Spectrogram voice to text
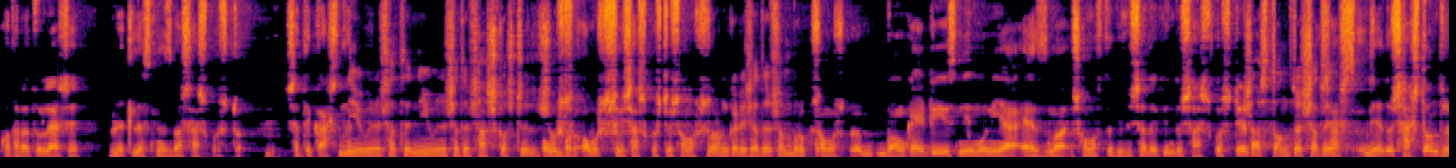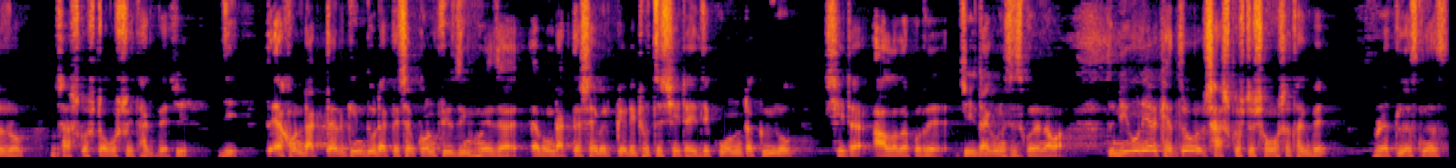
কথাটা চলে আসে ব্রেথলেসনেস বা শ্বাসকষ্ট। সাথে কাশ নিউমোনিয়ার সাথে নিউমোনিয়ার সাথে শ্বাসকষ্টের সম্পর্ক। অবশ্যই শ্বাসকষ্টের সমস্যা। ব্রঙ্কাটির সাথে সম্পর্ক। সমস্যা। ব্রঙ্কাইটিস নিউমোনিয়া অ্যাজমা সমস্ত কিছুর সাথে কিন্তু শ্বাসকষ্টের শ্বাসতন্ত্রের সাথে। যেহেতু শ্বাসতন্ত্রের রোগ শ্বাসকষ্ট অবশ্যই থাকবে। জি। জি। তো এখন ডাক্তার কিন্তু ডাক্তার সাহেব কনফিউজিং হয়ে যায় এবং ডাক্তার সাহেবের ক্রেডিট হচ্ছে সেটাই যে কোনটা কী রোগ সেটা আলাদা করে ডায়াগনোসিস করে নেওয়া। তো নিউমোনিয়ার ক্ষেত্রেও শ্বাসকষ্টের সমস্যা থাকবে ব্রেথলেসনেস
